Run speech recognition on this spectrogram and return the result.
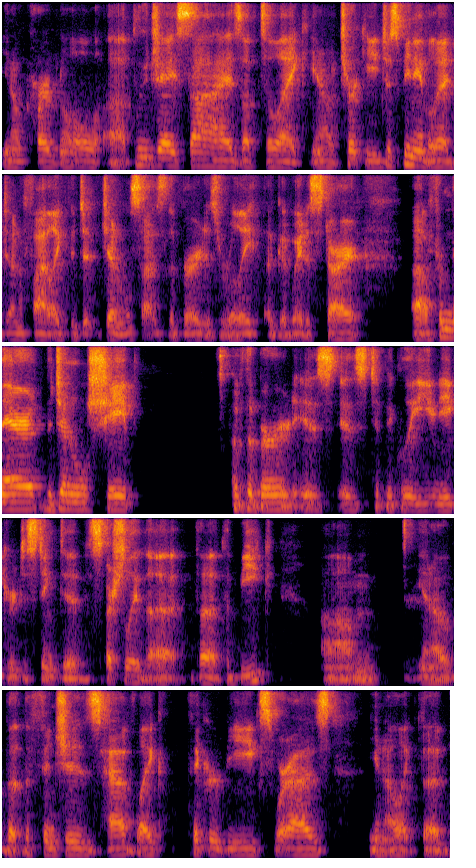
you know, cardinal uh, blue jay size up to like, you know, turkey, just being able to identify like the general size of the bird is really a good way to start. Uh, from there, the general shape of the bird is, is typically unique or distinctive, especially the, the, the beak. Um, you know, the, the finches have like thicker beaks, whereas, you know, like the,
